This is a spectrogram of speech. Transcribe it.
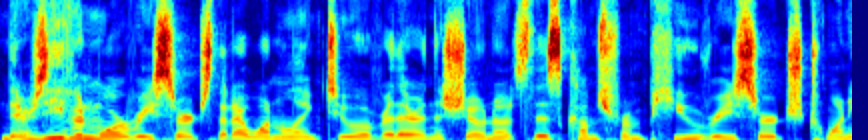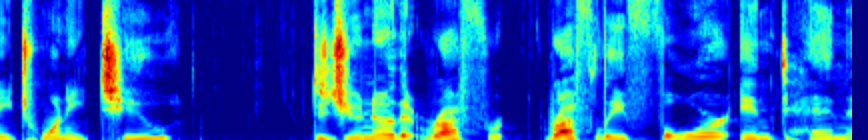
There's even more research that I want to link to over there in the show notes. This comes from Pew Research 2022. Did you know that rough, roughly 4 in 10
